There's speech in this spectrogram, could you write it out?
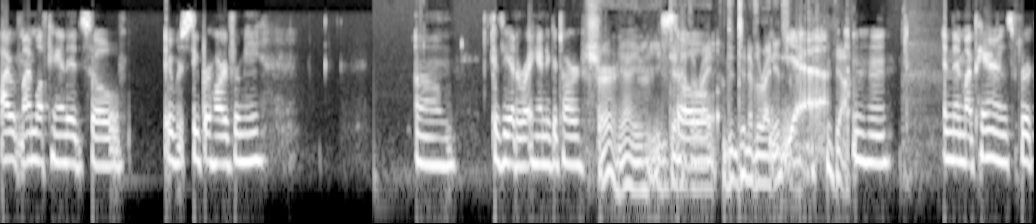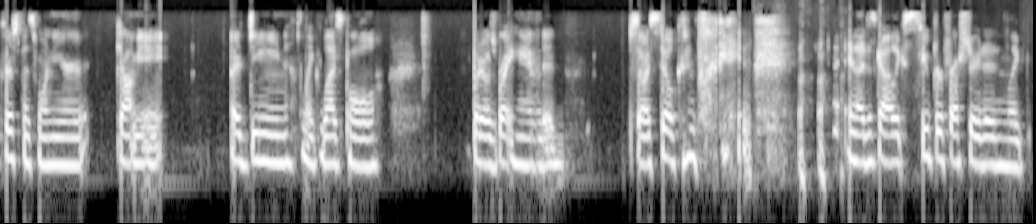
I, I'm left-handed, so it was super hard for me. Um, because he had a right-handed guitar. Sure, yeah, you, you didn't have the right didn't have the right instrument. Yeah. yeah. And then my parents for Christmas one year got me a Dean like Les Paul, but it was right handed. So I still couldn't play it. and I just got like super frustrated and like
